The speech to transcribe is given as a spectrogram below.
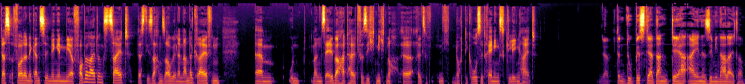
Das erfordert eine ganze Menge mehr Vorbereitungszeit, dass die Sachen sauber ineinander greifen. Ähm, und man selber hat halt für sich nicht noch, äh, also nicht noch die große Trainingsgelegenheit. Ja, denn du bist ja dann der eine Seminarleiter.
